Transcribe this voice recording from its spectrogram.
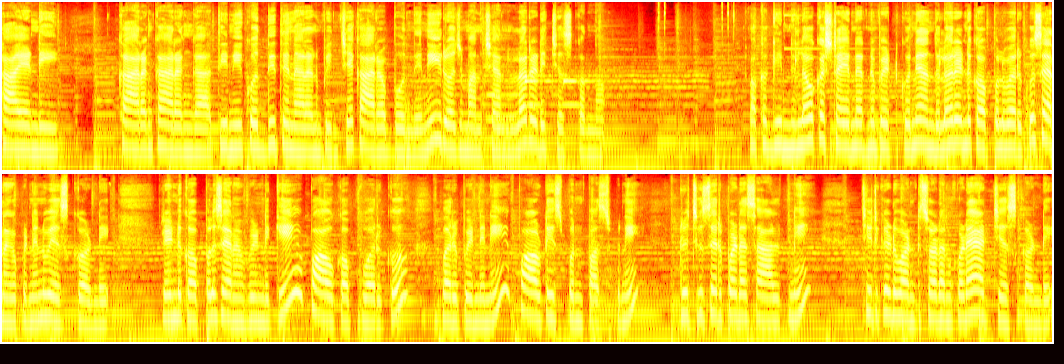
హాయ్ అండి. కారం కారంగా తిని కొద్దీ తినాలనిపించే కారం బూందీని ఈరోజు మన ఛానల్లో రెడీ చేసుకుందాం. ఒక గిన్నెలో ఒక స్టైనర్ని పెట్టుకుని అందులో రెండు కప్పుల వరకు శనగపిండిని వేసుకోండి. రెండు కప్పుల శనగపిండికి పావు కప్పు వరకు వరిపిండిని పావు టీ స్పూన్ పసుపుని రుచికి సరిపడా సాల్ట్ని చిటికెడు వంట సోడాను కూడా యాడ్ చేసుకోండి.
